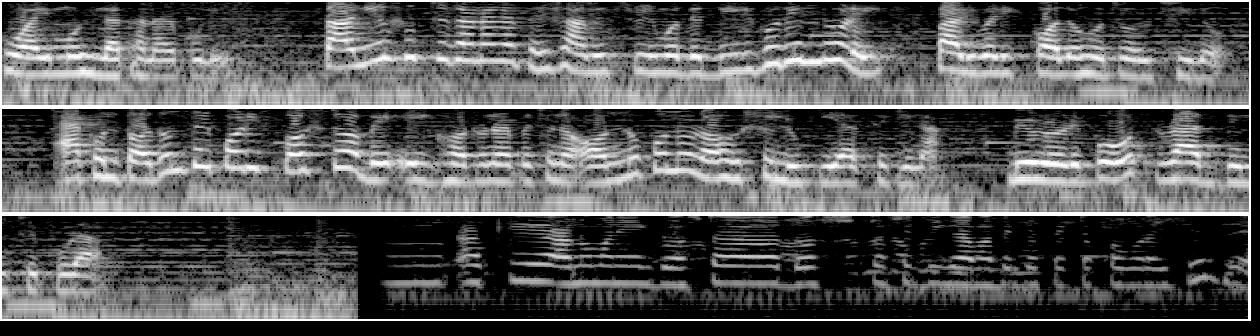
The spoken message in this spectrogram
খোয়াই মহিলা থানার পুলিশ। স্থানীয় সূত্রে জানা গেছে, স্বামী স্ত্রীর মধ্যে দীর্ঘদিন ধরেই পারিবারিক কলহ চলছিল। এখন তদন্তের পরই স্পষ্ট হবে এই ঘটনার পেছনে অন্য কোনো রহস্য লুকিয়ে আছে কিনা। ব্যুরো রিপোর্ট, রাত দিন ত্রিপুরা। আজকে আনুমানিক দশটা দশ দশের দিকে আমাদের কাছে একটা খবর আইছে যে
